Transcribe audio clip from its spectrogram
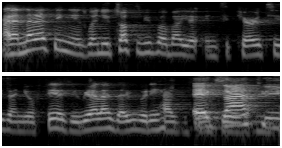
And another thing is when you talk to people about your insecurities and your fears, you realize that everybody has the same fears and Exactly.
